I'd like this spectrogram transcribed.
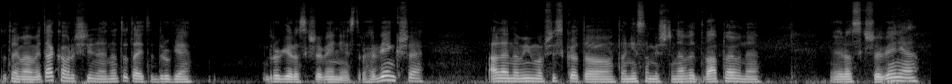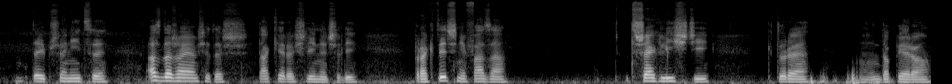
Tutaj mamy taką roślinę, no tutaj to drugie, drugie rozkrzewienie jest trochę większe, ale no mimo wszystko to, to nie są jeszcze nawet dwa pełne rozkrzewienia tej pszenicy, a zdarzają się też takie rośliny, czyli praktycznie faza trzech liści, które y, dopiero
